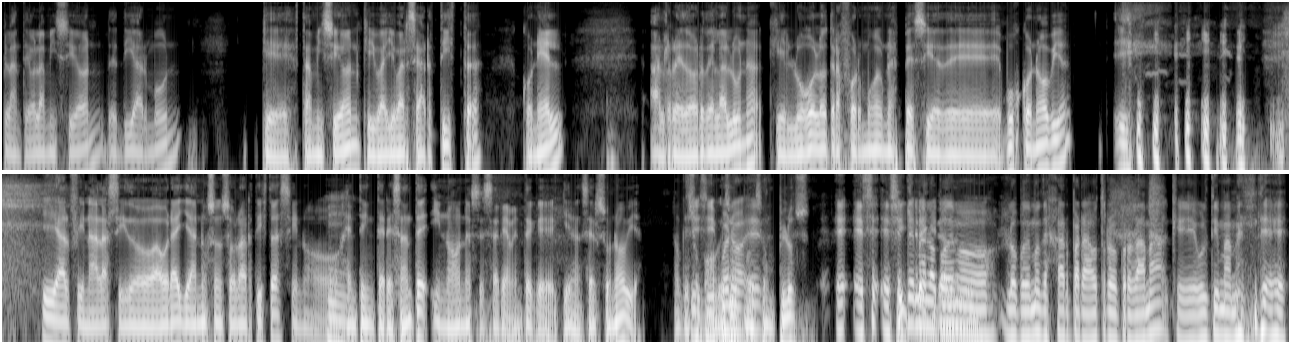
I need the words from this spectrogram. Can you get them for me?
planteó la misión de DR Moon, que esta misión que iba a llevarse artistas con él alrededor de la Luna, que luego lo transformó en una especie de busco novia. Y, y al final ha sido, ahora ya no son solo artistas, sino Mm. gente interesante y no necesariamente que quieran ser su novia. Aunque Sí, sí, supongo que bueno, eso puede eh, ser un plus. E- Ese, ese Sí, tema lo podemos, lo podemos dejar para otro programa, que últimamente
